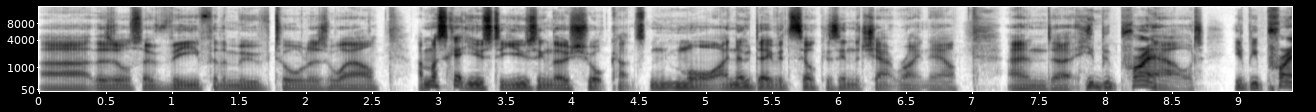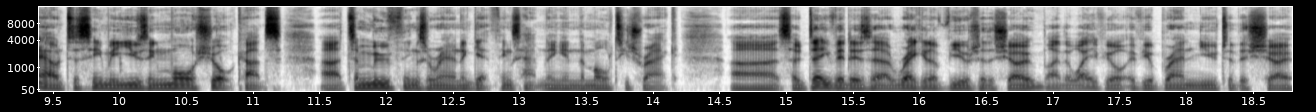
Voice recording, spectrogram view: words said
Uh, there's also V for the move tool as well. I must get used to using those shortcuts more. I know David Silk is in the chat right now, and uh, he'd be proud. He'd be proud to see me using more shortcuts uh, to move things around and get things happening in the multi-track. Uh, so David is a regular viewer to the show, by the way. If you're if you're brand new to this show,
